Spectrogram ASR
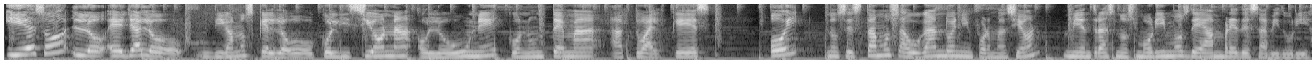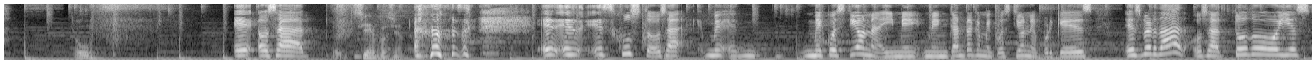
Y eso lo, ella lo, digamos que lo colisiona o lo une con un tema actual, que es hoy nos estamos ahogando en información mientras nos morimos de hambre de sabiduría. Uf. Eh, o sea... 100%. es, justo, o sea, me, cuestiona y me, encanta que me cuestione porque es, es verdad, o sea, todo hoy es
